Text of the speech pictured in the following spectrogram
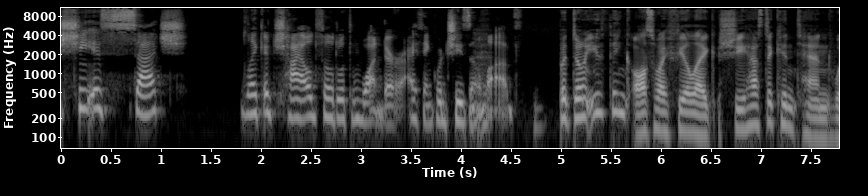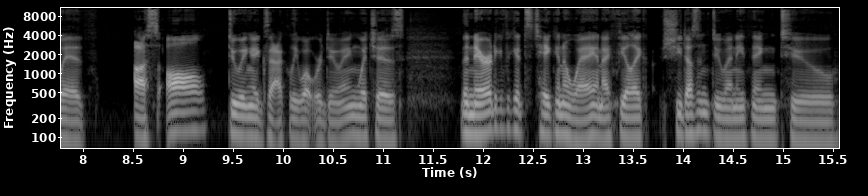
she is such like a child filled with wonder i think when she's in love But don't you think also I feel like she has to contend with us all doing exactly what we're doing, which is the narrative gets taken away and I feel like she doesn't do anything to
